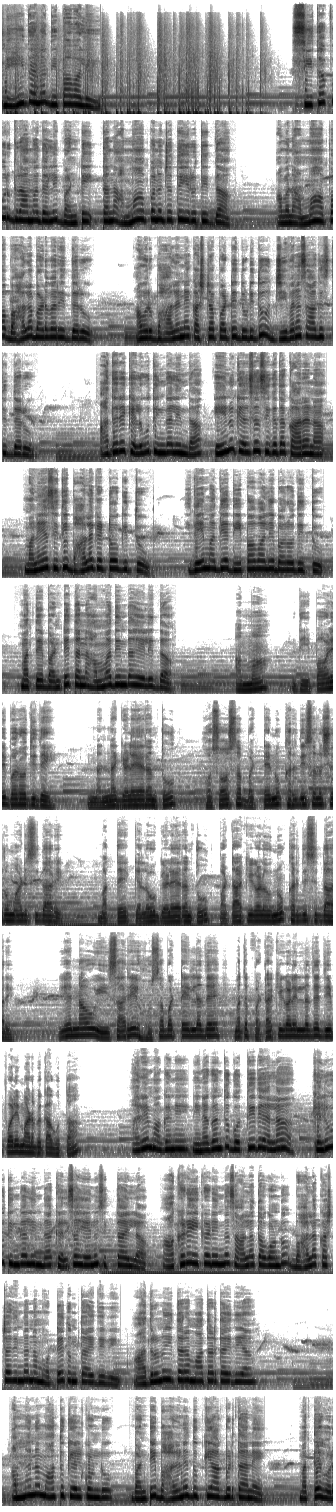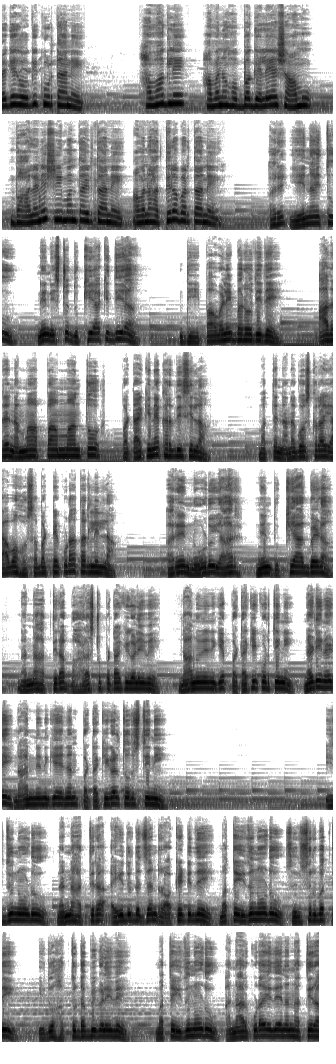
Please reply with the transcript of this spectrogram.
ಸ್ನೇಹಿತನ ದೀಪಾವಳಿ. ಸೀತಾಪುರ್ ಗ್ರಾಮದಲ್ಲಿ ಬಂಟಿ ತನ್ನ ಅಮ್ಮ ಅಪ್ಪನ ಜೊತೆ ಇರುತ್ತಿದ್ದ. ಅವನ ಅಮ್ಮ ಅಪ್ಪ ಬಹಳ ಬಡವರಿದ್ದರು. ಅವರು ಬಹಳನೇ ಕಷ್ಟಪಟ್ಟು ದುಡಿದು ಜೀವನ ಸಾಗಿಸ್ತಿದ್ದರು. ಆದರೆ ಕೆಲವು ತಿಂಗಳಿಂದ ಏನು ಕೆಲಸ ಸಿಗದ ಕಾರಣ ಮನೆಯ ಸ್ಥಿತಿ ಬಹಳ ಕೆಟ್ಟೋಗಿತ್ತು. ಇದೇ ಮಧ್ಯೆ ದೀಪಾವಳಿ ಬರೋದಿತ್ತು. ಮತ್ತೆ ಬಂಟಿ ತನ್ನ ಅಮ್ಮದಿಂದ ಹೇಳಿದ್ದ. ಅಮ್ಮ ದೀಪಾವಳಿ ಬರೋದಿದೆ. ನನ್ನ ಗೆಳೆಯರಂತೂ ಹೊಸ ಹೊಸ ಬಟ್ಟೆನೂ ಖರೀದಿಸಲು ಶುರು ಮಾಡಿಸಿದ್ದಾರೆ. ಮತ್ತೆ ಕೆಲವು ಗೆಳೆಯರಂತೂ ಪಟಾಕಿಗಳನ್ನು ಖರೀದಿಸಿದ್ದಾರೆ. ಏನು ನಾವು ಈ ಸಾರಿ ಹೊಸ ಬಟ್ಟೆ ಇಲ್ಲದೆ ಮತ್ತೆ ಪಟಾಕಿಗಳಿಲ್ಲದೆ ದೀಪಾವಳಿ ಮಾಡಬೇಕಾಗುತ್ತಾ? ಅರೆ ಮಗನೇ, ನಿನಗಂತೂ ಗೊತ್ತಿದೆ ಅಲ್ಲ? ಕೆಲವು ತಿಂಗಳಿಂದ ಕೆಲಸ ಏನು ಸಿಗ್ತಾ ಇಲ್ಲ. ಆ ಕಡೆ ಈ ಕಡೆಯಿಂದ ಸಾಲ ತಗೊಂಡು ಬಹಳ ಕಷ್ಟದಿಂದ ನಮ್ಮ ಹೊಟ್ಟೆ ತುಂಬ್ತಾ ಇದ್ದೀವಿ. ಆದ್ರೂ ಈ ತರ ಮಾತಾಡ್ತಾ ಇದೀಯಾ? ಅಮ್ಮನ ಮಾತು ಕೇಳ್ಕೊಂಡು ಬಂಟಿ ಬಹಳನೇ ದುಃಖಿ ಆಗ್ಬಿಡ್ತಾನೆ ಮತ್ತೆ ಹೊರಗೆ ಹೋಗಿ ಕೂಡ್ತಾನೆ. ಅವಾಗ್ಲೇ ಅವನ ಒಬ್ಬ ಗೆಳೆಯ ಶಾಮು ಬಹಳನೇ ಶ್ರೀಮಂತ ಇರ್ತಾನೆ ಅವನ ಹತ್ತಿರ ಬರ್ತಾನೆ. ಅರೆ ಏನಾಯ್ತು? ನೀನ್ ಇಷ್ಟು ದುಃಖಿ ಹಾಕಿದ್ದೀಯ ದೀಪಾವಳಿ ಬರೋದಿದೆ. ಆದ್ರೆ ನಮ್ಮ ಅಪ್ಪ ಅಮ್ಮ ಅಂತೂ ಪಟಾಕಿನೇ ಖರೀದಿಸಿಲ್ಲ. ಮತ್ತೆ ನನಗೋಸ್ಕರ ಯಾವ ಹೊಸ ಬಟ್ಟೆ ಕೂಡ ತರಲಿಲ್ಲ. ಅರೆ ನೋಡು ಯಾರ್ ನೀನ್ ದುಃಖಿ ಆಗ್ಬೇಡ. ನನ್ನ ಹತ್ತಿರ ಬಹಳಷ್ಟು ಪಟಾಕಿಗಳಿವೆ. ನಾನು ನಿನಗೆ ಪಟಾಕಿ ಕೊಡ್ತೀನಿ. ನಡಿ ನಡಿ. ನಾನು ನಿನಗೆ ನನ್ನ ಪಟಾಕಿಗಳು ತೋರಿಸ್ತೀನಿ. ಇದು ನೋಡು, ನನ್ನ ಹತ್ತಿರ ಐದು ಡಜನ್ ರಾಕೆಟ್ ಇದೆ. ಮತ್ತೆ ಇದು ನೋಡು, ಸುರುಸುರು ಬತ್ತಿ. ಇದು ಹತ್ತು ಡಬ್ಬಿಗಳಿವೆ. ಮತ್ತೆ ಇದು ನೋಡು, ಅನಾರ್ ಕೂಡ ಇದೆ ನನ್ನ ಹತ್ತಿರ.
